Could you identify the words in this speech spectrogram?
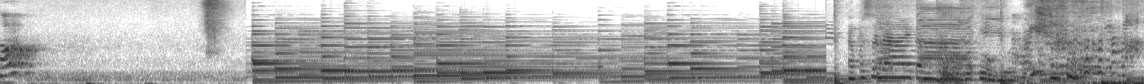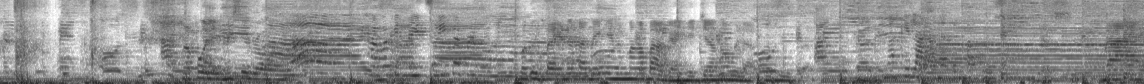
Come. Tapos na dahil kami gugutugot. Napulin ni si Ron. Have a good night sleep everyone. Mag-goodbye na kami ng mga bagay. Hindi siya mahula. Makilala na itong tapos. Bye!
